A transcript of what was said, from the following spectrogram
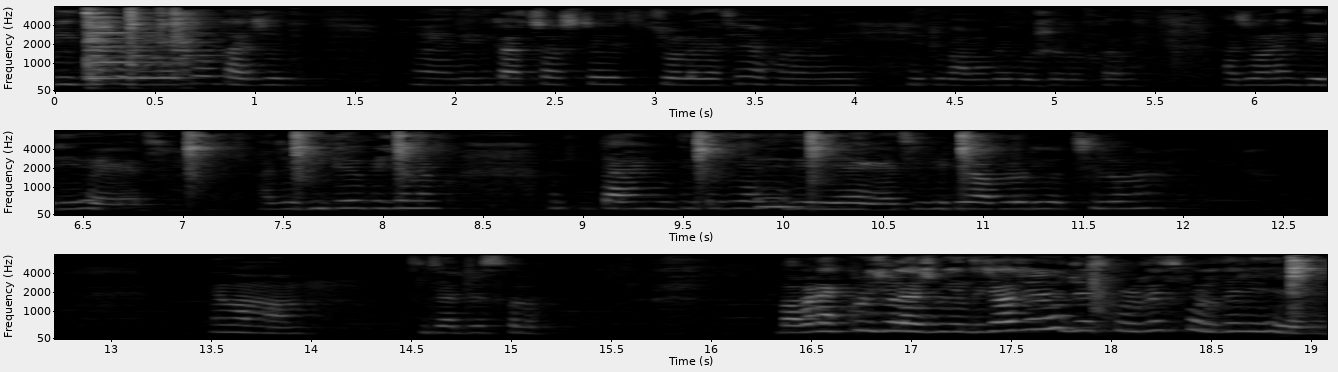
দিদি চলে গেছে কাজে হ্যাঁ, দিদি কাজ আসতে চলে গেছে এখন আমি একটু আমাকে বসে করতে হবে। আজ অনেক দেরি হয়ে গেছে। আজ ভিডিও পিছনে টাইম দিতে গিয়ে দেরি হয়ে গেছে ভিডিও আপলোডই হচ্ছিল না। হ্যাঁ মাম্মাম যা ড্রেস করো। বাবার এক্ষুনি চলে আসবে কিন্তু, যাও যাও ড্রেস করো ড্রেস করো, দেরি হয়ে যাবে।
